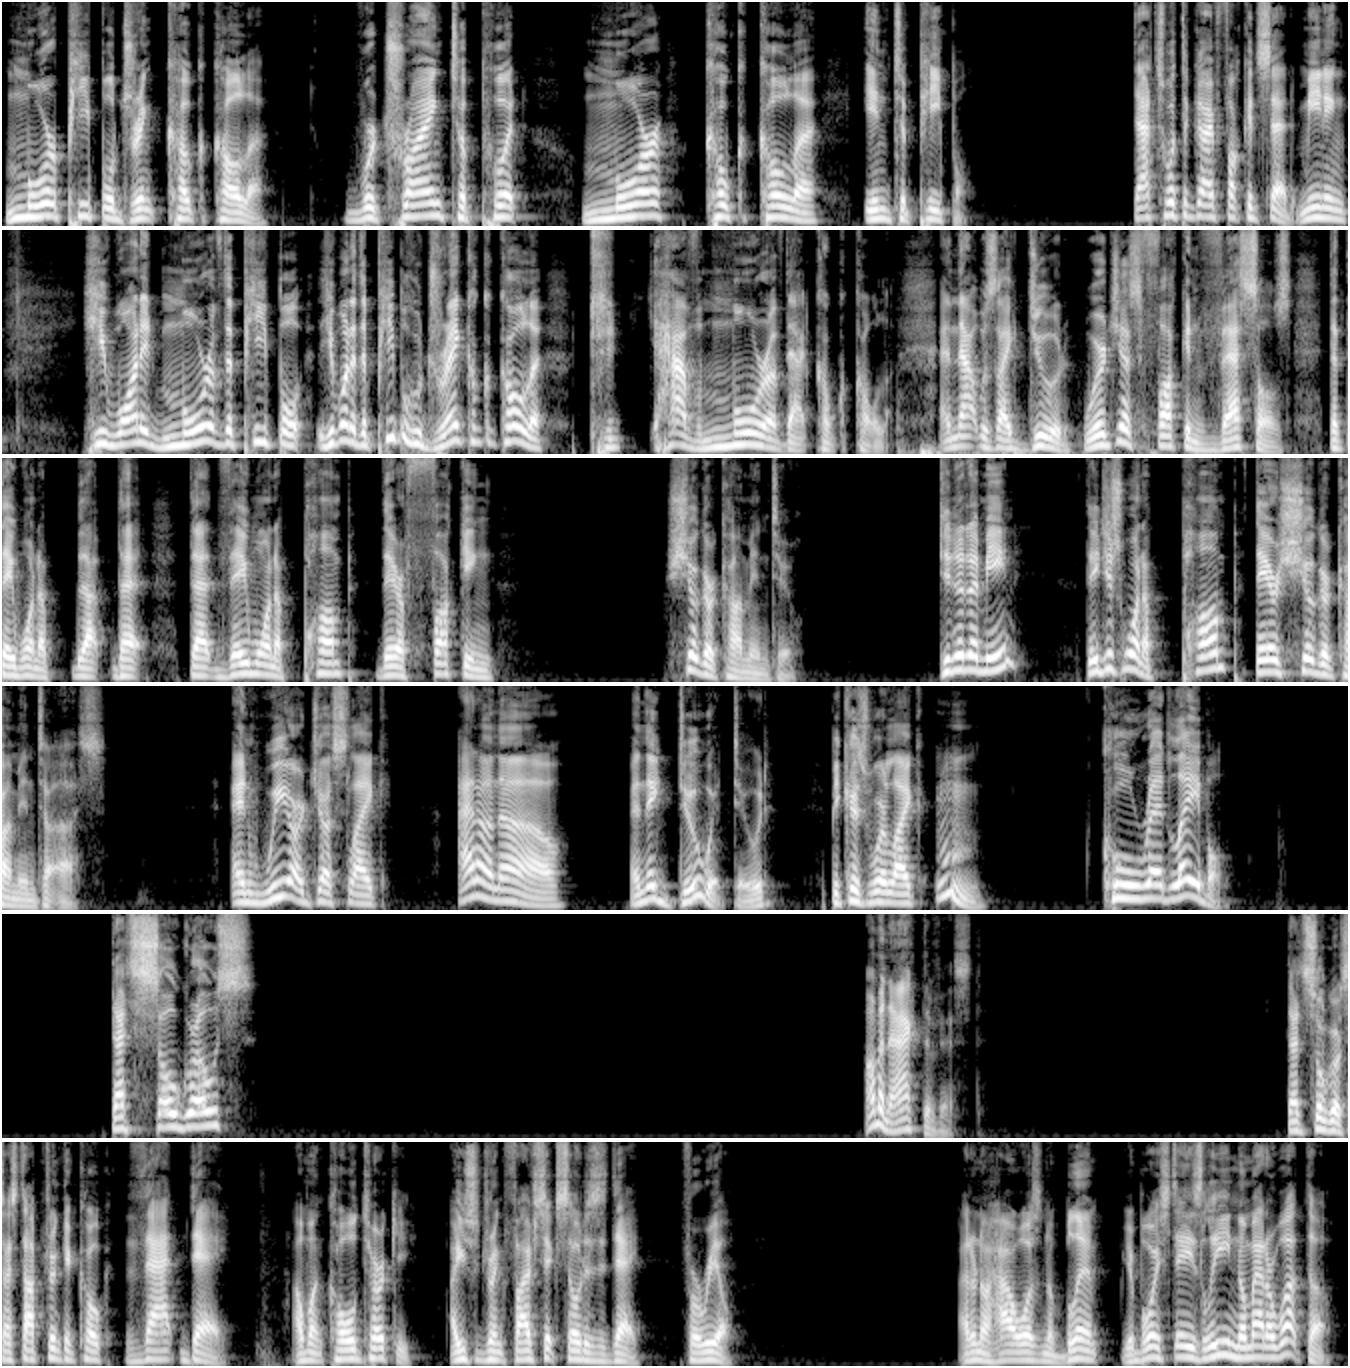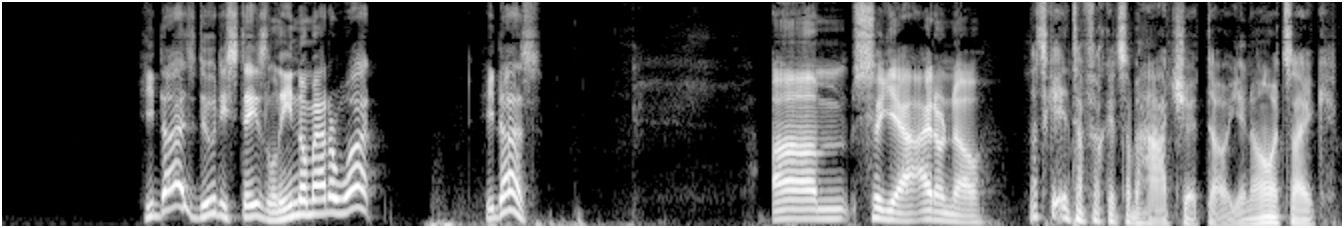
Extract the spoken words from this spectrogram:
more people drink Coca Cola. We're trying to put more Coca Cola into people. That's what the guy fucking said, meaning he wanted more of the people he wanted the people who drank coca-cola to have more of that coca-cola. And that was like dude we're just fucking vessels that they want to that that that they want to pump their fucking sugar come into. Do you know what i mean? They just want to pump their sugar come into us. And we are just like i don't know. And they do it dude because we're like hmm cool red label that's so gross. I'm an activist. That's so gross. I stopped drinking Coke that day. I went cold turkey. I used to drink five, six sodas a day for real. I don't know how I wasn't a blimp. Your boy stays lean no matter what, though. He does, dude. He stays lean no matter what. He does. Um. So yeah, I don't know. Let's get into fucking some hot shit, though. You know, it's like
